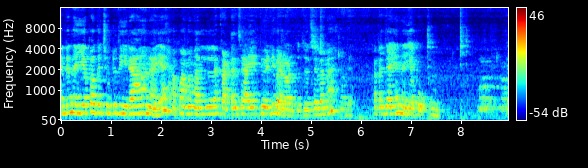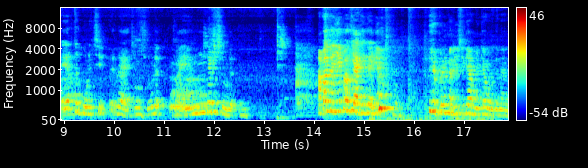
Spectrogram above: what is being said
എന്റെ നെയ്യപ്പമൊക്കെ ചുട്ട് തീരാനായേ അപ്പം അമ്മ നല്ല കട്ടൻ ചായക്ക് വേണ്ടി വെള്ളം എടുത്തു വെച്ചല്ലേ കട്ടൻ ചായ നെയ്യപ്പവും. ഏർത്ത് കുളിച്ച് അല്ലേ? ചൂട് ഭയങ്കര ചൂട്. അപ്പൊ നെയ്യപ്പൊക്കെ ആക്കി കഴിഞ്ഞു. എപ്പോഴും പരീക്ഷയ്ക്ക് അമ്മയ്ക്കാ കൊടുക്കുന്നത്.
